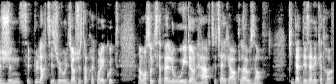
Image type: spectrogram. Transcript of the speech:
je ne sais plus l'artiste, je vais vous le dire juste après qu'on l'écoute, un morceau qui s'appelle We Don't Have to Take Our Clothes Off, qui date des années 80.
